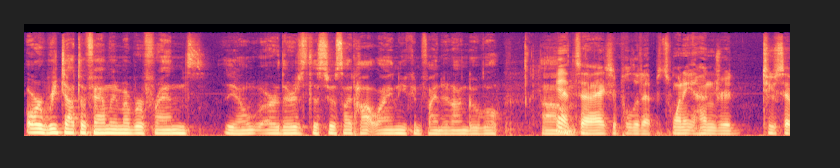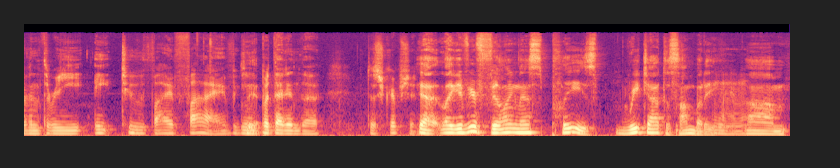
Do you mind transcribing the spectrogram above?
or reach out to family member, friends, you know, or there's the suicide hotline. You can find it on Google. Um, yeah, it's, uh, I actually pulled it up. It's 1 800 273 8255. You can put that in the description. Yeah, like if you're feeling this, please reach out to somebody. Mm-hmm. Um,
